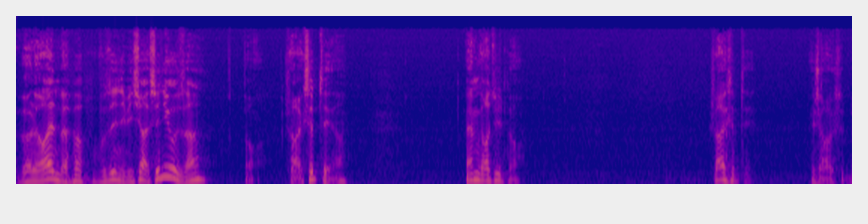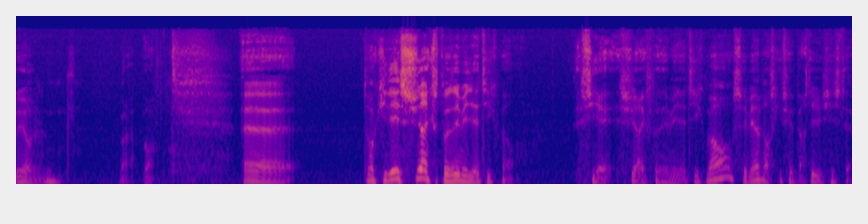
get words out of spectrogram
Bolloré ne m'a pas proposé une émission à CNews. Hein. Bon, j'aurais accepté. Hein. Même gratuitement. J'aurais accepté. Et j'aurais accepté. Voilà. Euh, donc il est surexposé médiatiquement. S'il est surexposé médiatiquement, c'est bien parce qu'il fait partie du système.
